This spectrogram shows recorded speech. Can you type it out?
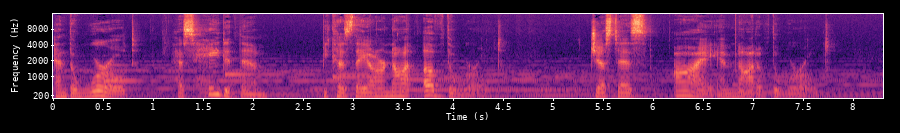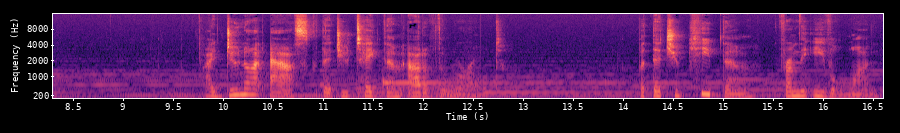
and the world has hated them because they are not of the world, just as I am not of the world. I do not ask that you take them out of the world, but that you keep them from the evil one.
